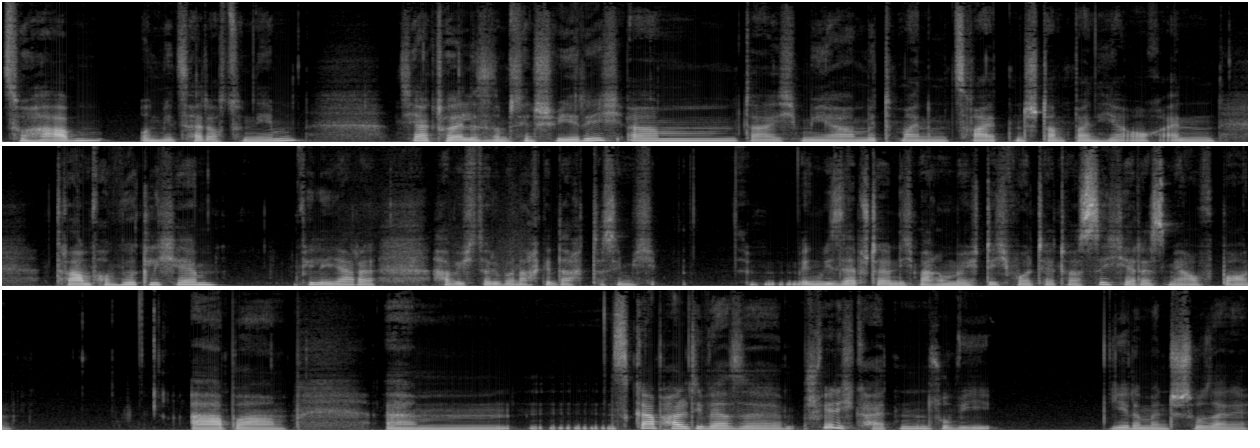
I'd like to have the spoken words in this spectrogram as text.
zu haben und mir Zeit auch zu nehmen. Tja, aktuell ist es ein bisschen schwierig, ähm, da ich mir mit meinem zweiten Standbein hier auch einen Traum verwirkliche. Viele Jahre habe ich darüber nachgedacht, dass ich mich irgendwie selbstständig machen möchte. Ich wollte etwas Sicheres mir aufbauen. Aber ähm, es gab halt diverse Schwierigkeiten, so wie jeder Mensch so seine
